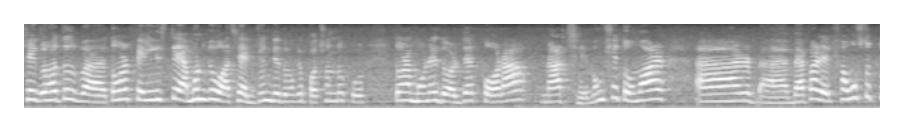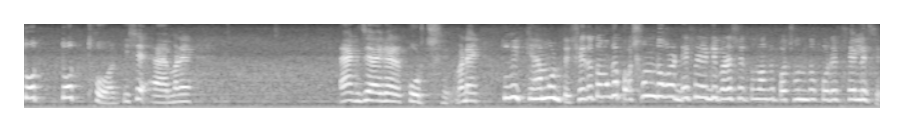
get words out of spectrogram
সে হয়তো তোমার ফ্রেন্ড লিস্টে এমন কেউ আছে একজন যে তোমাকে পছন্দ তোমার মনে দরজার করা নাড়ছে এবং সে তোমার ব্যাপারে সমস্ত তথ্য আর কি সে মানে এক জায়গায় করছে। মানে তুমি কেমনটা? সে তো তোমাকে পছন্দ করে ডেফিনেটলি মানে সে তোমাকে পছন্দ করে ফেলেছে।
